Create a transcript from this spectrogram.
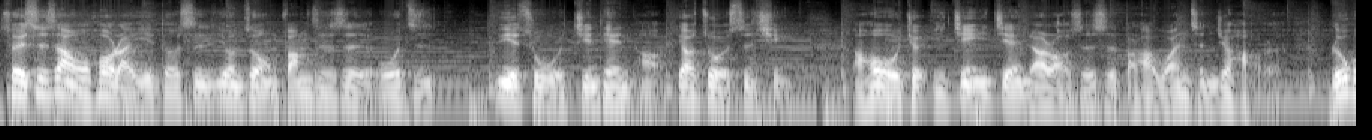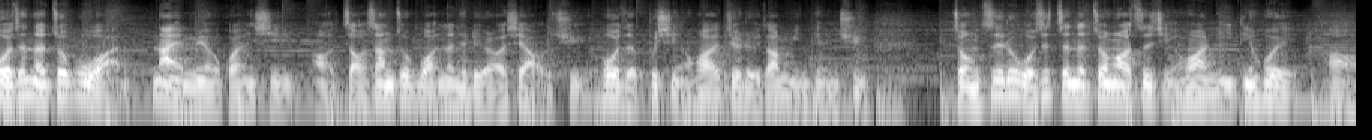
所以事实上我后来也都是用这种方式，是我只列出我今天哦要做的事情，然后我就一件一件老老实实把它完成就好了。如果真的做不完，那也没有关系哦。早上做不完，那就留到下午去，或者不行的话，就留到明天去。总之，如果是真的重要事情的话，你一定会哦，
